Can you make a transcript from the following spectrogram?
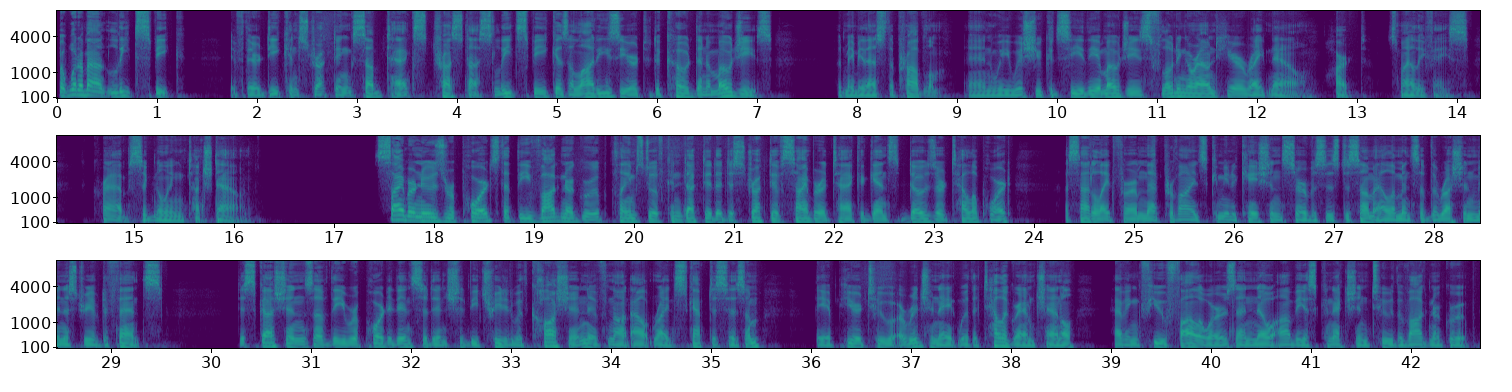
But what about leet speak? If they're deconstructing subtext, trust us, leet speak is a lot easier to decode than emojis. But maybe that's the problem, and we wish you could see the emojis floating around here right now heart, smiley face, crab signaling touchdown. Cyber News reports that the Wagner Group claims to have conducted a destructive cyber attack against Dozor Teleport a satellite firm that provides communication services to some elements of the Russian Ministry of Defense. Discussions of the reported incident should be treated with caution, if not outright skepticism. They appear to originate with a Telegram channel, having few followers and no obvious connection to the Wagner Group.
